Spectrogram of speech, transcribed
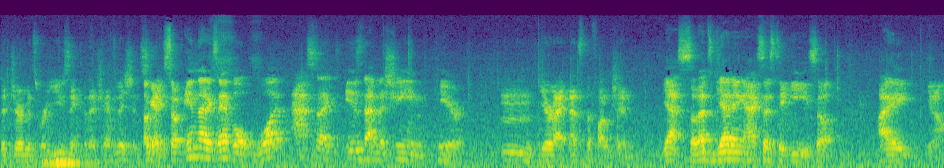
the Germans were using for their transmissions. Okay, so in that example, what aspect is that machine here? Mm, you're right. That's the function. Yes, so that's getting access to E. So I, you know,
